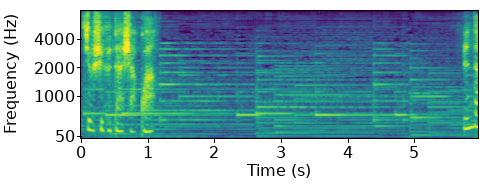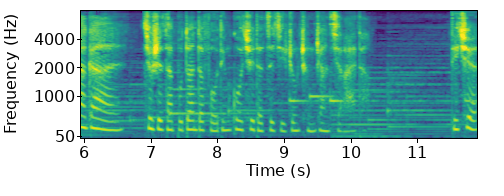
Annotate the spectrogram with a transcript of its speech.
就是个大傻瓜。人大概。就是在不断的否定过去的自己中成长起来的。的确，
